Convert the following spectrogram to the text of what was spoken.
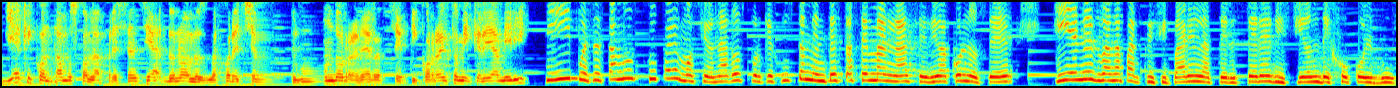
ya que contamos con la presencia de uno de los mejores chefs del mundo, René Redzepi. ¿Correcto, mi querida Miri? Sí, pues estamos súper emocionados porque justamente esta semana se dio a conocer quiénes van a participar en la tercera edición de Jocolbu.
